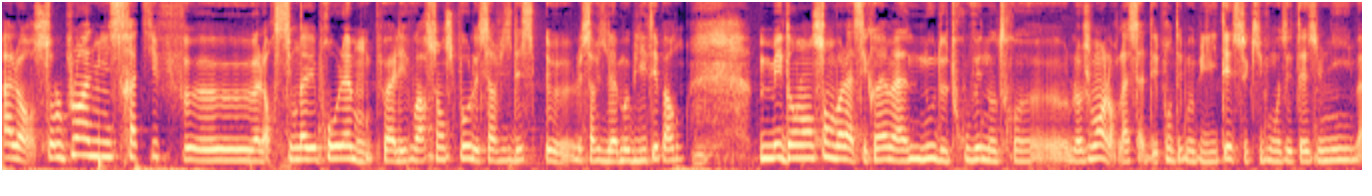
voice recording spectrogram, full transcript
alors, sur le plan administratif, euh, alors si on a des problèmes, on peut aller voir Sciences Po, le service, euh, le service de la mobilité, pardon. Mm. Mais dans l'ensemble, voilà, c'est quand même à nous de trouver notre logement. Alors là, ça dépend des mobilités. Ceux qui vont aux États-Unis, bah,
